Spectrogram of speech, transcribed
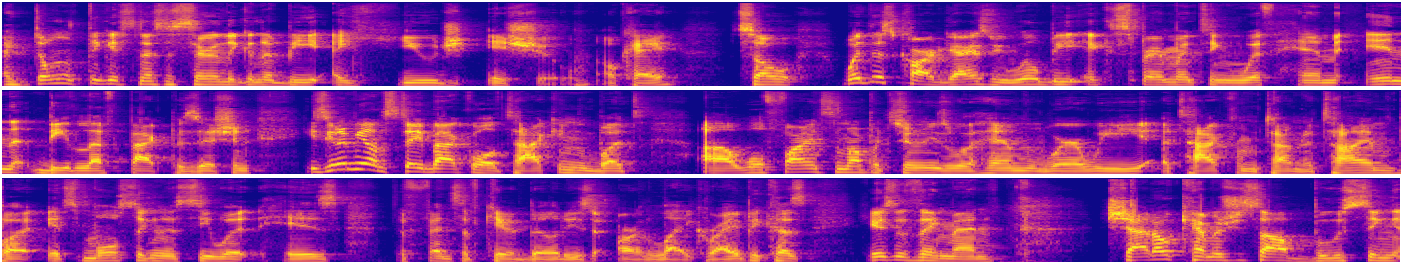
I don't think it's necessarily going to be a huge issue. Okay. So with this card, guys, we will be experimenting with him in the left back position. He's going to be on stay back while attacking, but uh, we'll find some opportunities with him where we attack from time to time. But it's mostly going to see what his defensive capabilities are like, right? Because here's the thing, man. Shadow Chemistry Style boosting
